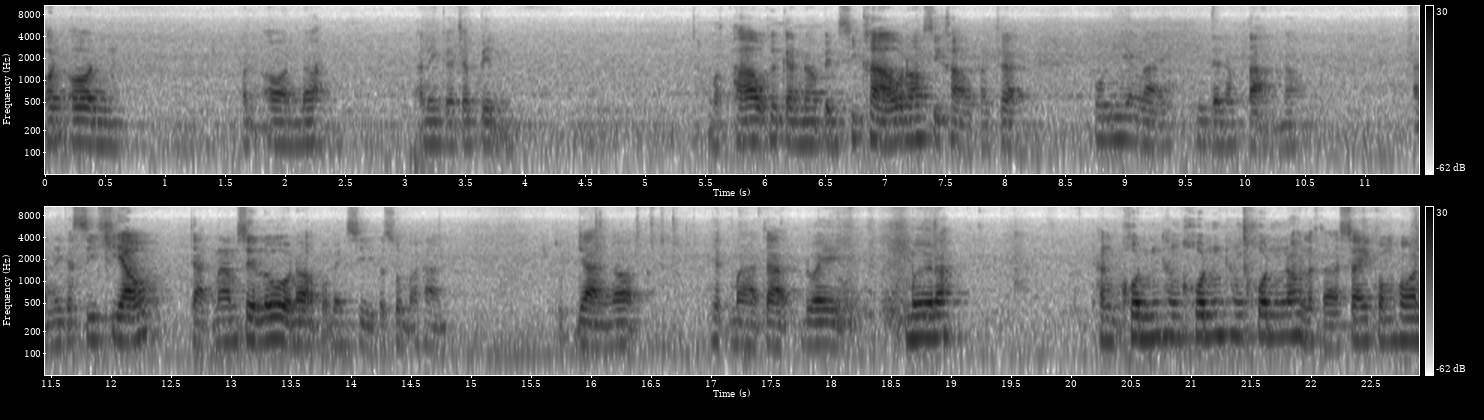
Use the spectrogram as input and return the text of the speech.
อ่อนๆอ่อนๆเนาะอันนี้ก็จะเป็นมะพร้าวคือกันเนาะเป็นสีขาวเนาะสีขาวก็จะบ่มีอย่างไรมีแต่น้ำตาลเนาะอันนี้ก็สีเขียวจากน้ำเซโร่เนาะผมเป็นสีผสมอาหาร ทุกอย่างเนาะเฮ็ดมาจากด้วยมือเนาะ ทั้งคนทั้งคนทั้งคนเนาะแล้วก็ใส่ความร้อน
